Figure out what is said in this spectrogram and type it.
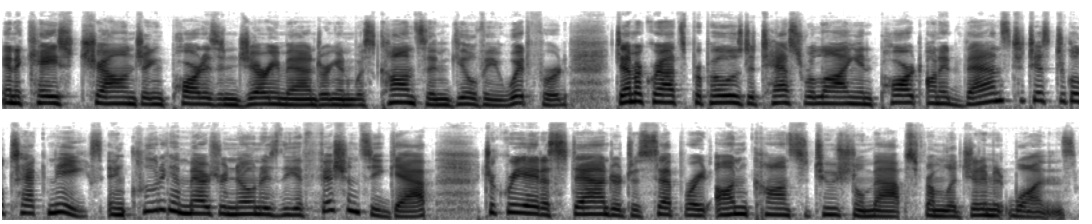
In a case challenging partisan gerrymandering in Wisconsin, Gill v. Whitford, Democrats proposed a test relying in part on advanced statistical techniques, including a measure known as the efficiency gap, to create a standard to separate unconstitutional maps from legitimate ones.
